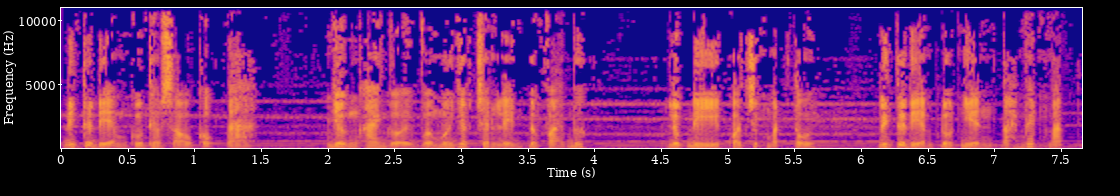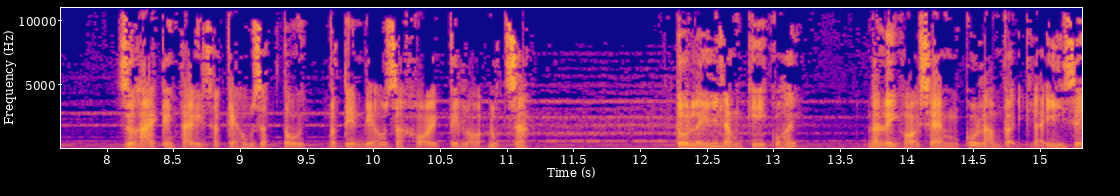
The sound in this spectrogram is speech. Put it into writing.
Đinh Tư Điểm cũng theo sau cậu ta, nhưng hai người vừa mới nhấc chân lên được vài bước Lúc đi qua trước mặt tôi, Đinh Tư Điểm đột nhiên tái mét mặt, giơ hai cánh tay ra kéo giật tôi và tiền béo ra khỏi cái lò đốt xác. Tôi lấy làm kỳ quái, đang định hỏi xem cô làm vậy là ý gì,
